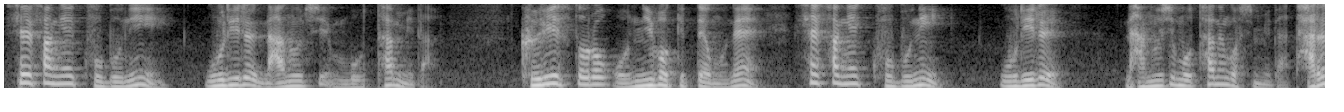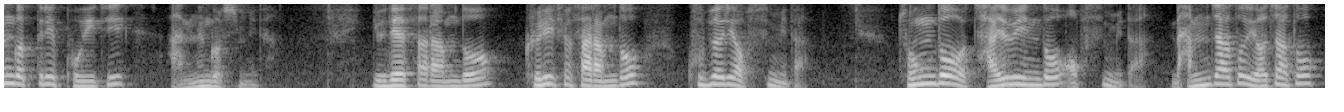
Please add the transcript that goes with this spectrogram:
세상의 구분이 우리를 나누지 못합니다. 그리스도로 옷 입었기 때문에 세상의 구분이 우리를 나누지 못하는 것입니다. 다른 것들이 보이지 않는 것입니다. 유대 사람도 그리스 사람도 구별이 없습니다. 종도 자유인도 없습니다. 남자도 여자도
